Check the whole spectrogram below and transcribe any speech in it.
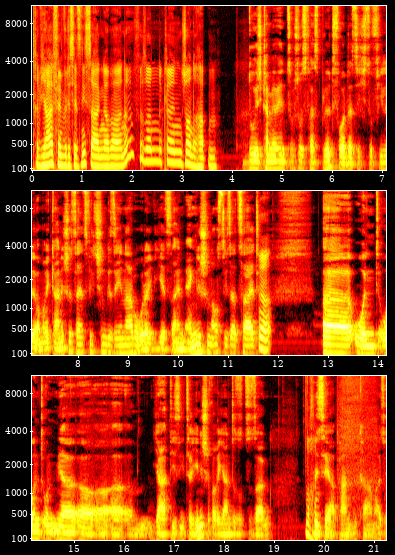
Trivialfilm würde ich es jetzt nicht sagen, aber, ne, für so einen kleinen Genre-Happen. Du, ich kam mir zum Schluss fast blöd vor, dass ich so viele amerikanische Science-Fiction gesehen habe oder wie jetzt einen englischen aus dieser Zeit. Ja, Äh, und, und, und mir äh, äh, ähm, ja diese italienische Variante sozusagen noch bisher abhanden kam. Also,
